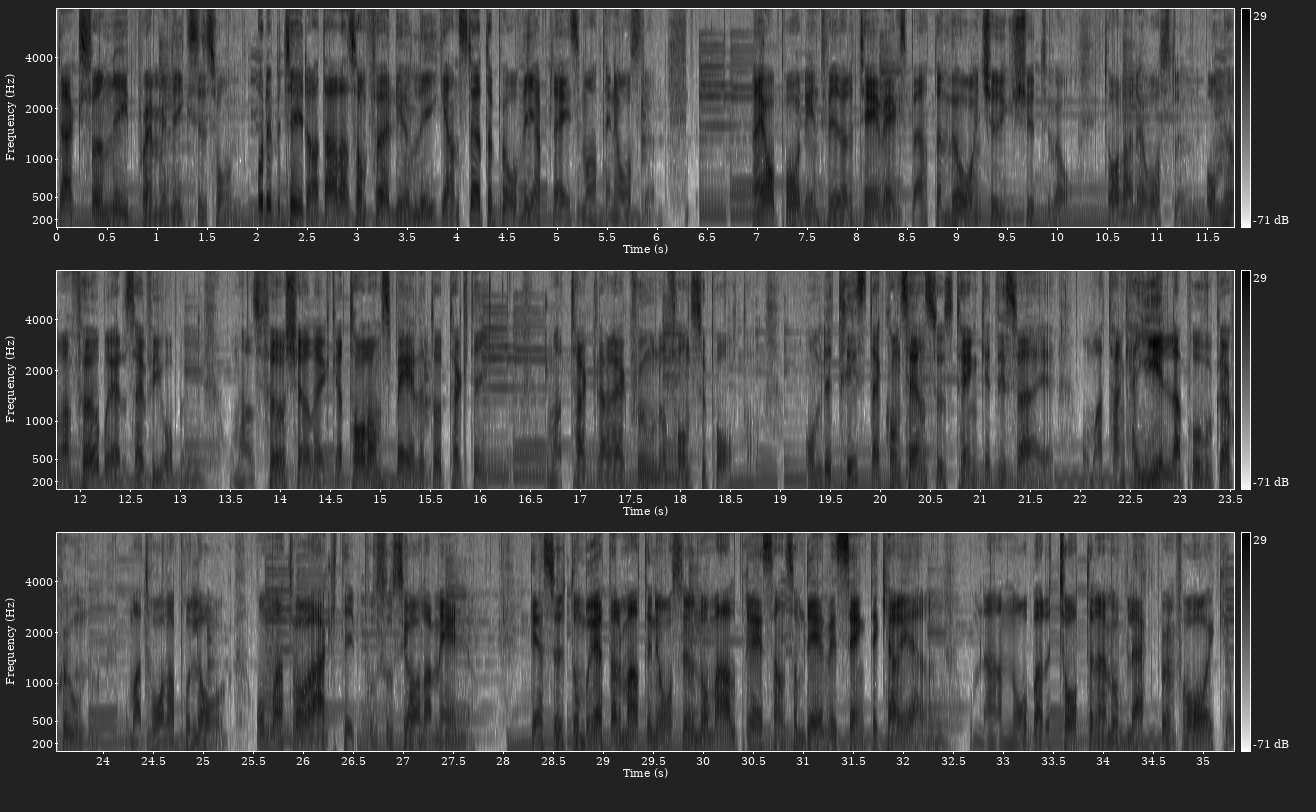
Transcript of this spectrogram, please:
Dags för en ny Premier League-säsong och det betyder att alla som följer ligan stöter på via Plays Martin Åslund. När jag poddintervjuade TV-experten våren 2022 talade Åslund om hur han förbereder sig för jobbet, om hans förkärlek att tala om spelet och taktiken, om att tackla reaktioner från supportrar, om det trista konsensustänket i Sverige, om att han kan gilla provokationer, om att hålla på lag, om att vara aktiv på sociala medier. Dessutom berättade Martin Åslund om alpresan som delvis sänkte karriären, om när han nobbade Tottenham och Blackburn för AIK,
